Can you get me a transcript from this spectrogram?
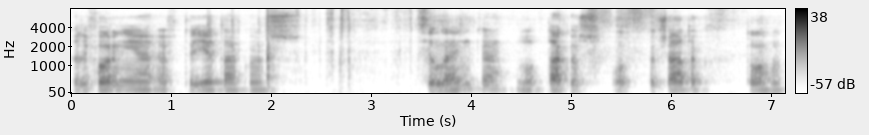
Каліфорнія, FTE також. Ціленька. Ну, також от початок того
